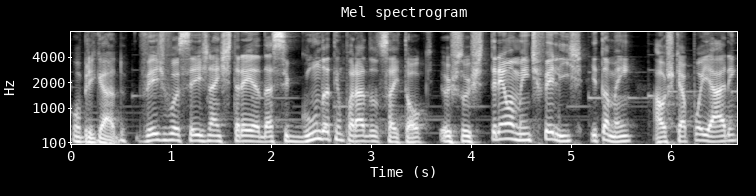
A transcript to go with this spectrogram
obrigado. Vejo vocês na estreia da segunda temporada do SciTalk. Eu estou extremamente feliz e também aos que apoiarem,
